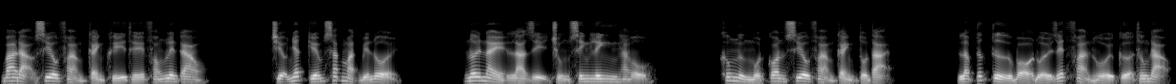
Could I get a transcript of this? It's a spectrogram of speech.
ba đạo siêu phàm cảnh khí thế phóng lên cao. Triệu Nhất kiếm sắc mặt biến đổi. Nơi này là dị chủng sinh linh hang ổ. Không ngừng một con siêu phàm cảnh tồn tại. Lập tức từ bỏ đuổi giết phản hồi cửa thông đạo.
